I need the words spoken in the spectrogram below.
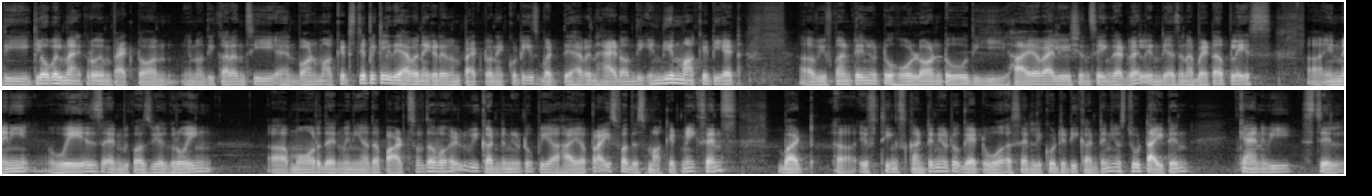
the global macro impact on you know the currency and bond markets typically they have a negative impact on equities but they haven't had on the indian market yet uh, we've continued to hold on to the higher valuation saying that well india is in a better place uh, in many ways and because we are growing uh, more than many other parts of the world, we continue to pay a higher price for this market. Makes sense. But uh, if things continue to get worse and liquidity continues to tighten, can we still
